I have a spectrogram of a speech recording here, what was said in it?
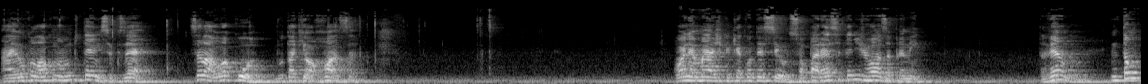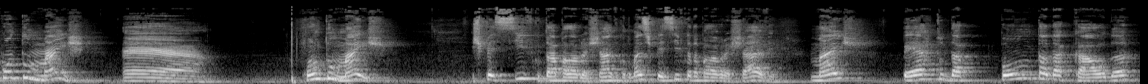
Aí eu coloco o nome do tênis, se eu quiser. Sei lá, ou a cor. Vou botar aqui, ó, rosa. Olha a mágica que aconteceu. Só parece tênis rosa para mim. Tá vendo? Então, quanto mais é, quanto mais específico tá a palavra-chave, quanto mais específica tá a palavra-chave, mais perto da ponta da cauda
